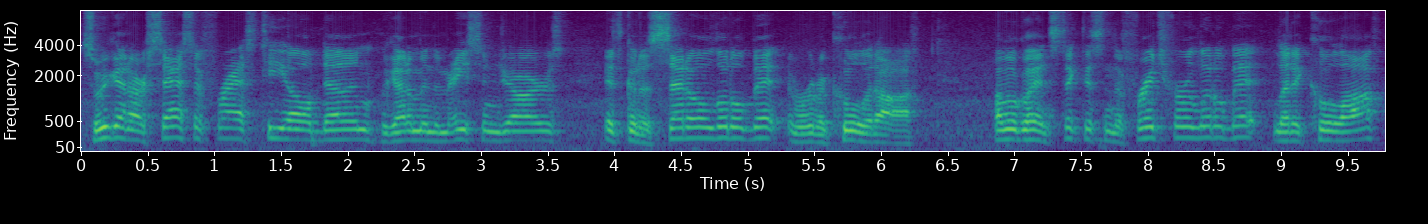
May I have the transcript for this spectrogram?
So we got our sassafras tea all done. We got them in the mason jars. It's going to settle a little bit and we're going to cool it off. I'm going to go ahead and stick this in the fridge for a little bit, let it cool off.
